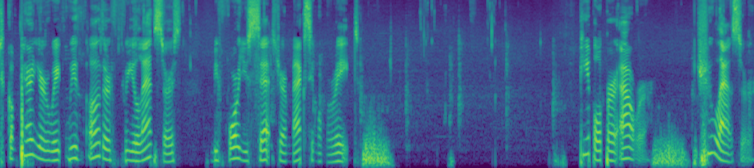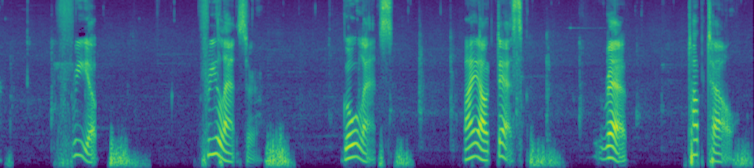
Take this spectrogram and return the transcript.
to compare your rate with other freelancers before you set your maximum rate. People per hour. Truelancer. FreeUp. Freelancer. GoLance. MyOutDesk. Rev. TopTal,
